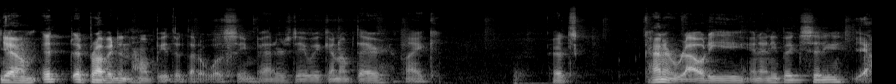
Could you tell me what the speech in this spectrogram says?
yeah, it it probably didn't help either that it was St. Patrick's Day weekend up there. Like, it's kind of rowdy in any big city. Yeah,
